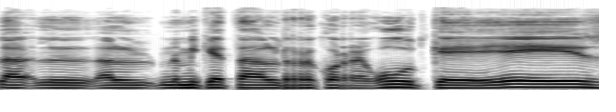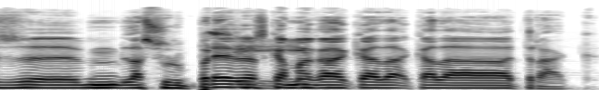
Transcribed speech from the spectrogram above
la, la, una miqueta el recorregut que és, uh, les sorpreses sí. que amaga cada, cada track.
